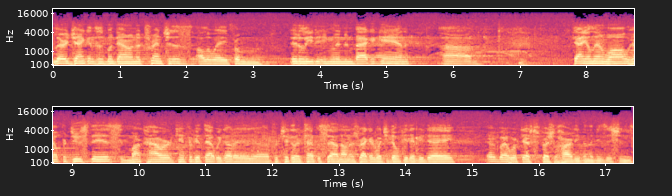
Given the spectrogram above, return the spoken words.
Larry Jenkins has been down in the trenches all the way from Italy to England and back again. Um, Daniel Lanois, who helped produce this, and Mark Howard. Can't forget that. We got a, uh particular type of sound on this record, which you don't get every day. Everybody worked extra special hard, even the musicians.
